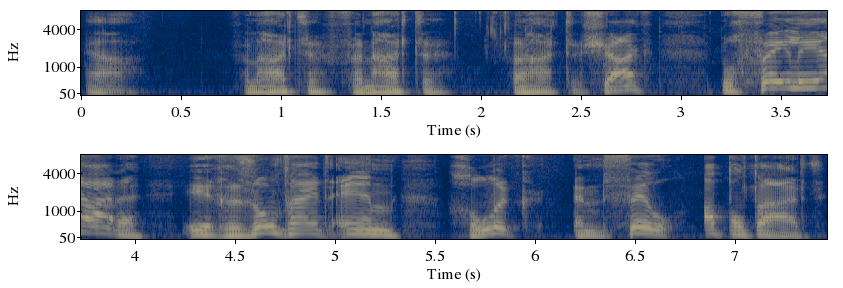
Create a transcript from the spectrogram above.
Ja, van harte, van harte, van harte. Sjaak, nog vele jaren in gezondheid en geluk en veel appeltaart.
